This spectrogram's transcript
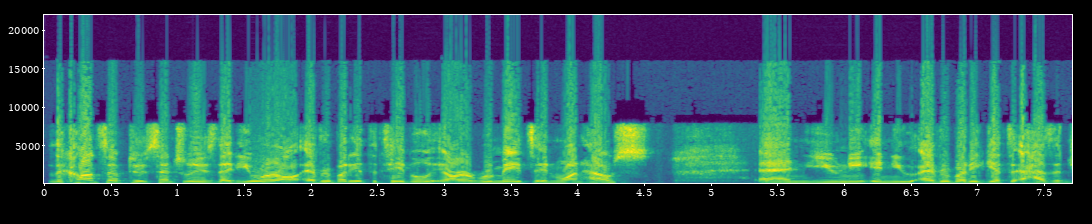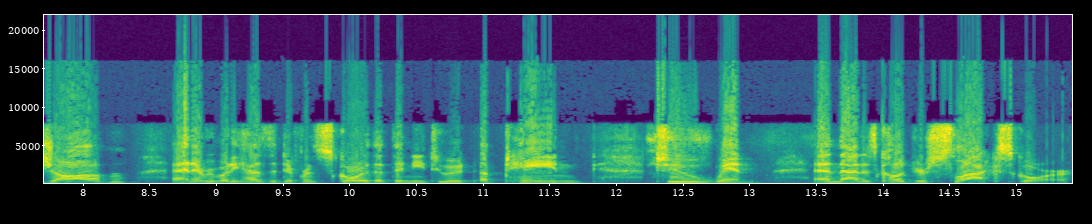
the concept essentially is that you are all everybody at the table are roommates in one house, and you need and you everybody gets has a job, and everybody has a different score that they need to obtain to win, and that is called your Slack score.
